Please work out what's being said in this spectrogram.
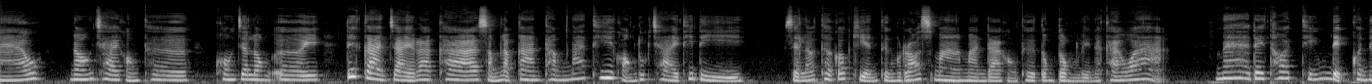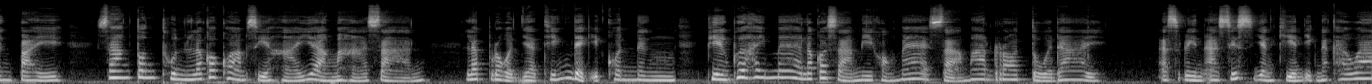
แล้ว น้องชายของเธอคงจะลงเอยด้วยการจ่ายราคาสำหรับการทำหน้าที่ของลูกชายที่ดี เสร็จแล้วเธอก็เขียนถึงรอสมามารดาของเธอตรงๆเลยนะคะว่า แม่ได้ทอดทิ้งเด็กคนหนึ่งไป สร้างต้นทุนแล้วก็ความเสียหายอย่างมหาศาล และโปรดอย่าทิ้งเด็กอีกคนหนึ่ง เพียงเพื่อให้แม่แล้วก็สามีของแม่สามารถรอดตัวได้ อัสรินอาซิสยังเขียนอีกนะคะว่า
